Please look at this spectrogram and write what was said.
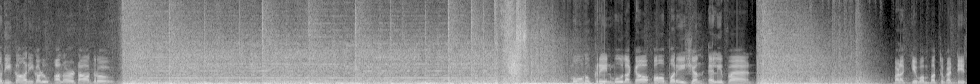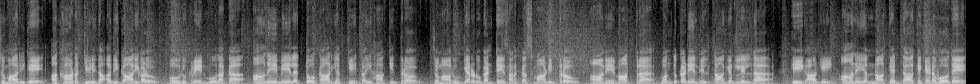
ಅಧಿಕಾರಿಗಳು ಅಲರ್ಟ್ ಆದ್ರು. ಮೂರು ಕ್ರೇನ್ ಮೂಲಕ ಆಪರೇಷನ್ ಎಲಿಫೆಂಟ್ ಬೆಳಗ್ಗೆ ಒಂಬತ್ತು ಗಂಟೆ ಸುಮಾರಿಗೆ ಅಖಾಡಕ್ಕಿಳಿದ ಅಧಿಕಾರಿಗಳು ಮೂರು ಕ್ರೇನ್ ಮೂಲಕ ಆನೆ ಮೇಲೆತ್ತೋ ಕಾರ್ಯಕ್ಕೆ ಕೈ ಹಾಕಿದ್ರು. ಸುಮಾರು ಎರಡು ಗಂಟೆ ಸರ್ಕಸ್ ಮಾಡಿದ್ರು. ಆನೆ ಮಾತ್ರ ಒಂದು ಕಡೆ ನಿಲ್ತಾಗಿರ್ಲಿಲ್ಲ. ಹೀಗಾಗಿ ಆನೆಯನ್ನ ಕೆಡ್ಡಾಕೆ ಕೆಡವೋದೆ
